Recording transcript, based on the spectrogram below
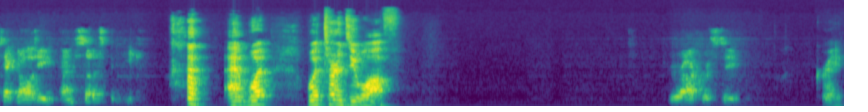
technology. I'm such. And what what turns you off? Bureaucracy. Great.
